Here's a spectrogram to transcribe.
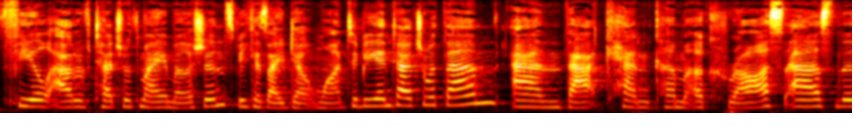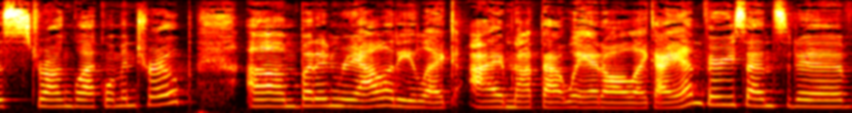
feel out of touch with my emotions because I don't want to be in touch with them. And that can come across as this strong black woman trope. Um, but in reality, like, I'm not that way at all. Like, I am very sensitive.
